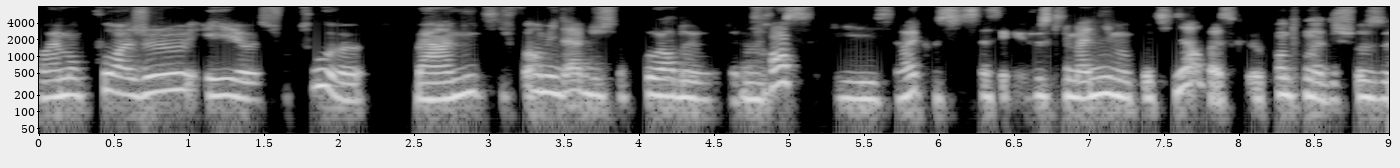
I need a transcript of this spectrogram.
vraiment courageux et surtout bah, un outil formidable du soft power de, la mm. France. Et c'est vrai que ça, c'est quelque chose qui m'anime au quotidien parce que quand on a des choses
